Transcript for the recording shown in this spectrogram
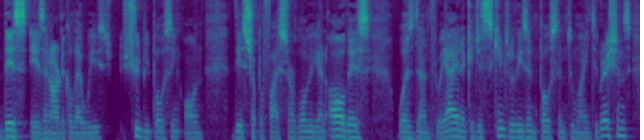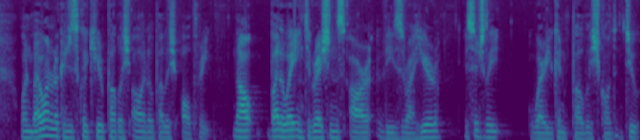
this is an article that we should be posting on this Shopify store blog again. All this was done through AI, and I can just skim through these and post them to my integrations one by one. Or I can just click here, publish all, and it'll publish all three. Now, by the way, integrations are these right here, essentially where you can publish content to.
